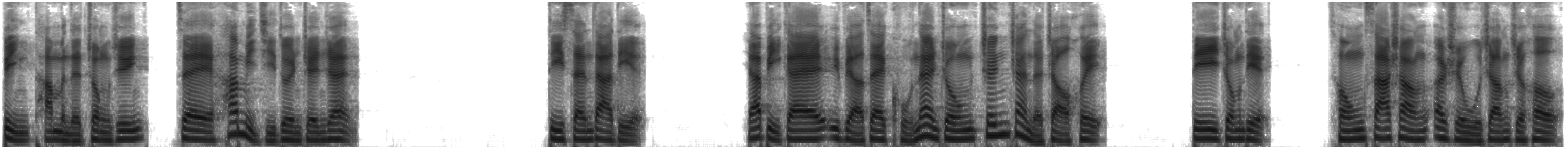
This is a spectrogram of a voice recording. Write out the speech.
并他们的众军，在哈米吉顿征战。第三大点。亚比该预表在苦难中征战的召会。第一重点，从撒上二十五章之后，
